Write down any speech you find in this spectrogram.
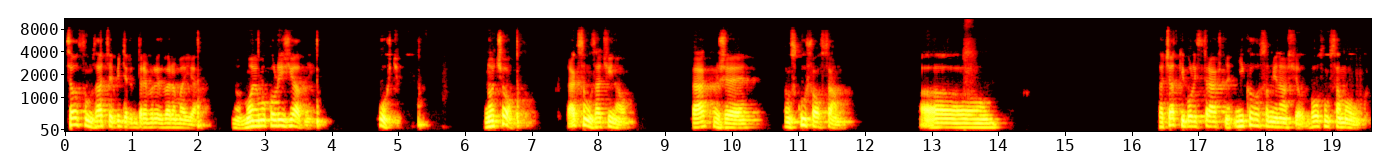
Chcel som začať byť drevorezbarom aj ja. No v mojom okolí žiadny. Pušť. No čo? Tak som začínal. Tak, že som skúšal sám. Uh, začiatky boli strašné. Nikoho som nenašiel. Bol som samouk.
